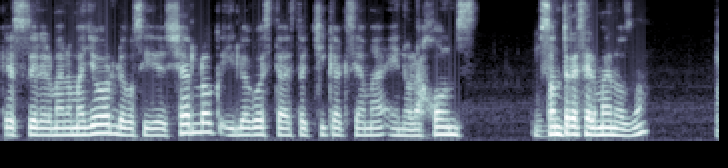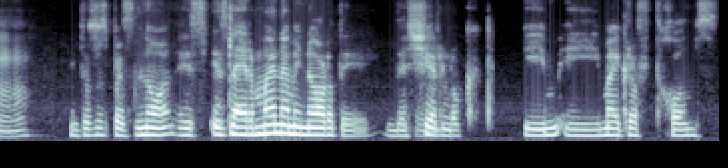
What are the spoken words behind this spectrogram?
Que es el hermano mayor, luego sigue Sherlock y luego está esta chica que se llama Enola Holmes. Son tres hermanos, ¿no? Entonces, pues no, es, es la hermana menor de, de Sherlock y, y Mycroft Holmes.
